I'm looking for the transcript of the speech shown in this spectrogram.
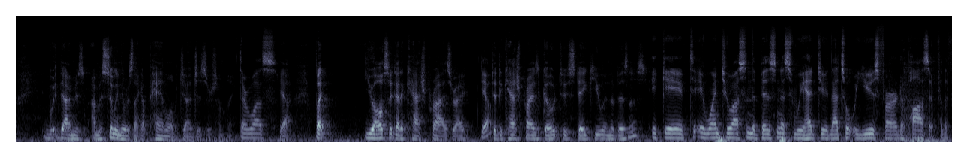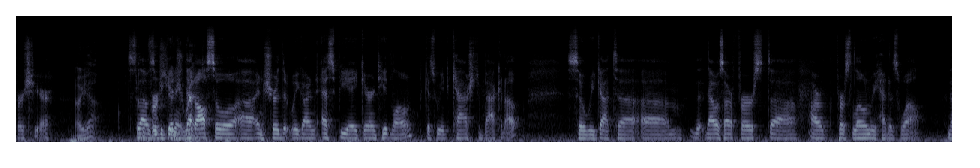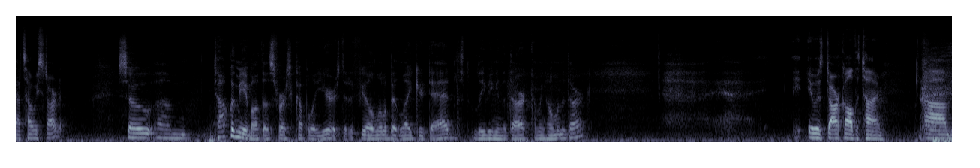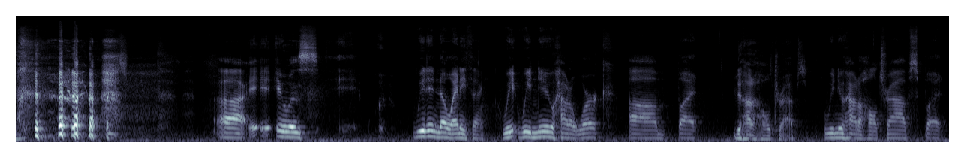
I'm, I'm assuming there was like a panel of judges or something. There was. Yeah. But you also got a cash prize, right? Yep. Did the cash prize go to stake you in the business? It gave. To, it went to us in the business. We had to. And that's what we used for our deposit for the first year. Oh, yeah. So For that the was the beginning. That also uh, ensured that we got an SBA guaranteed loan because we had cash to back it up. So we got to, um, th- that was our first uh, our first loan we had as well, and that's how we started. So, um, talk with me about those first couple of years. Did it feel a little bit like your dad, leaving in the dark, coming home in the dark? It- was dark all the time. Um, uh, it, it was. We didn't know anything. We we knew how to work, um, but You know how to haul traps. we knew how to haul traps, but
